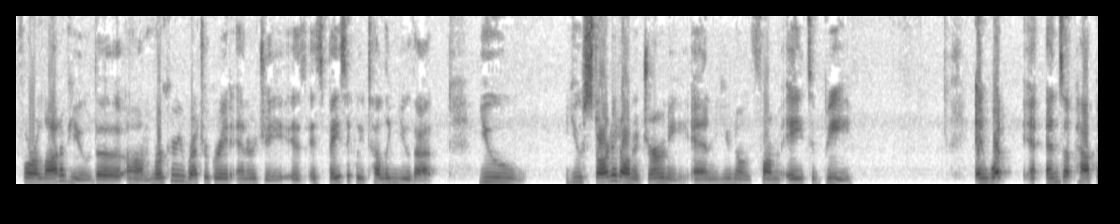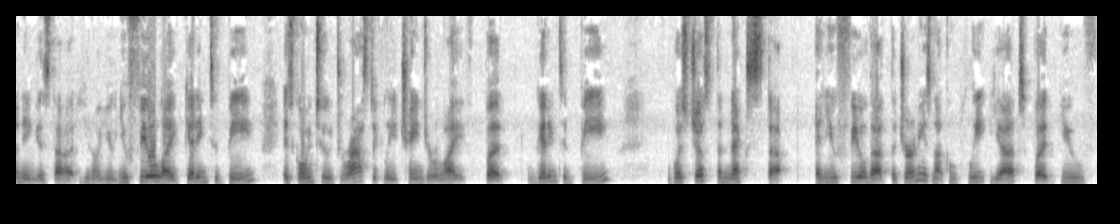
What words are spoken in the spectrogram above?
for a lot of you, the um, Mercury retrograde energy is, is basically telling you that you you started on a journey and you know from A to B. And what ends up happening is that you know you, you feel like getting to B is going to drastically change your life but getting to B was just the next step and you feel that the journey is not complete yet but you've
